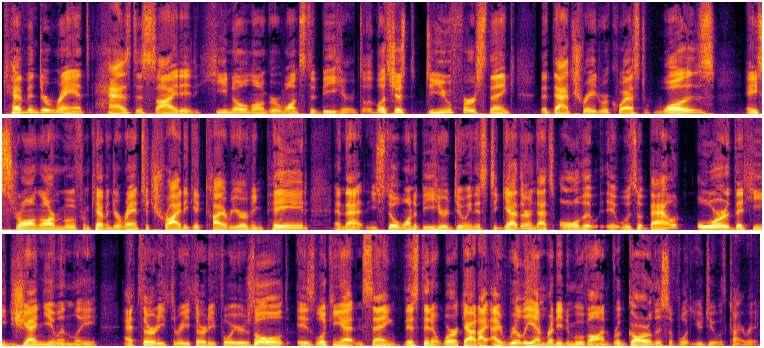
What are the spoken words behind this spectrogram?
Kevin Durant has decided he no longer wants to be here. Let's just, do you first think that that trade request was a strong arm move from Kevin Durant to try to get Kyrie Irving paid and that you still want to be here doing this together and that's all that it was about? Or that he genuinely, at 33, 34 years old, is looking at and saying, this didn't work out. I, I really am ready to move on, regardless of what you do with Kyrie?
